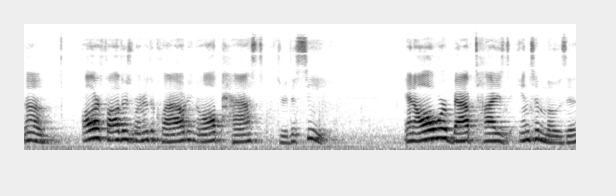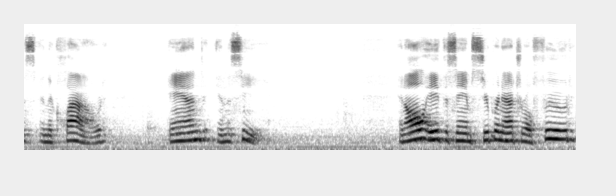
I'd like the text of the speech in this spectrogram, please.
Um, all our fathers were under the cloud, and all passed through the sea. And all were baptized into Moses in the cloud and in the sea. And all ate the same supernatural food,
